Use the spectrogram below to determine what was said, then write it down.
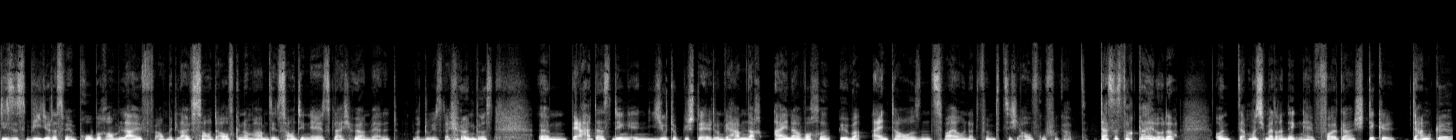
dieses Video, das wir im Proberaum live, auch mit Live-Sound aufgenommen haben, den Sound, den ihr jetzt gleich hören werdet, oder du jetzt gleich hören wirst, Ähm, der hat das Ding in YouTube gestellt und wir haben nach einer Woche über 1250 Aufrufe gehabt. Das ist doch geil, oder? Und da muss ich mal dran denken, hey, Volker Stickel, danke,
